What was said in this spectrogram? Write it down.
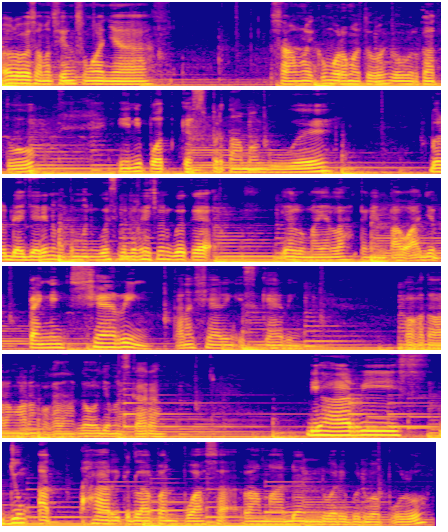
Halo, selamat siang semuanya. Assalamualaikum warahmatullahi wabarakatuh. Ini podcast pertama gue. Baru diajarin sama temen gue sebenarnya cuman gue kayak ya lumayan lah pengen tahu aja, pengen sharing karena sharing is caring. Kalau kata orang-orang, kalau kata anak gaul zaman sekarang. Di hari Jumat, hari ke-8 puasa Ramadan 2020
